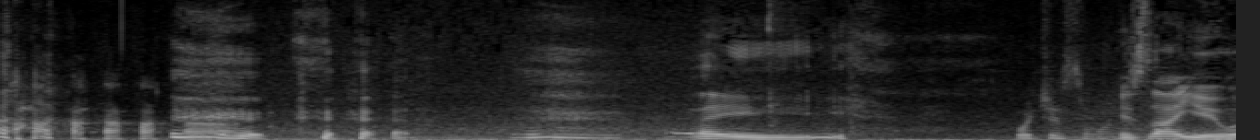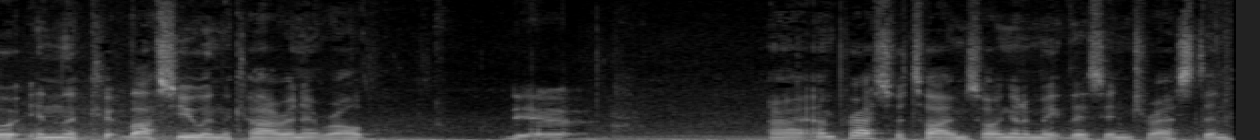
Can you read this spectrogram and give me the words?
hey. Which is the one? Is that you in the? c- That's you in the car, innit, Rob? Yeah. All right, I'm pressed for time, so I'm going to make this interesting.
